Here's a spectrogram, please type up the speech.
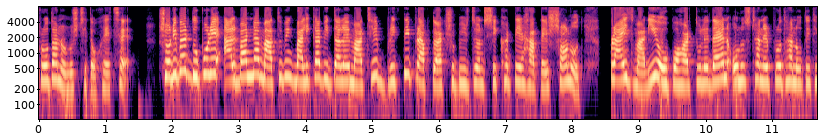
প্রদান অনুষ্ঠিত হয়েছে। শনিবার দুপুরে আলবান্না মাধ্যমিক বালিকা বিদ্যালয় মাঠে বৃত্তিপ্রাপ্ত একশো বিশ জন শিক্ষার্থীর হাতে সনদ প্রাইজ মানি ও উপহার তুলে দেন অনুষ্ঠানের প্রধান অতিথি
